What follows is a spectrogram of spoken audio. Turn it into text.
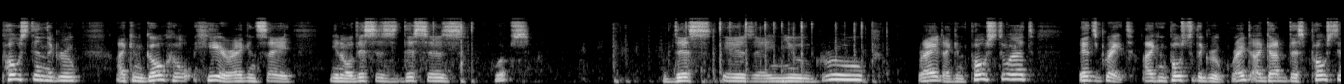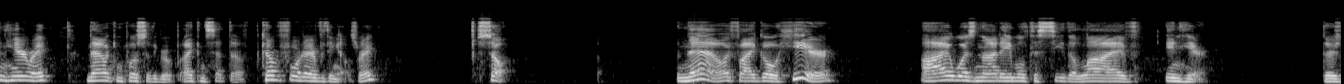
post in the group. I can go here I can say you know this is this is whoops. This is a new group right? I can post to it. It's great. I can post to the group right? I got this post in here right? Now I can post to the group. I can set the cover photo everything else right? So now if I go here I was not able to see the live in here. There's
